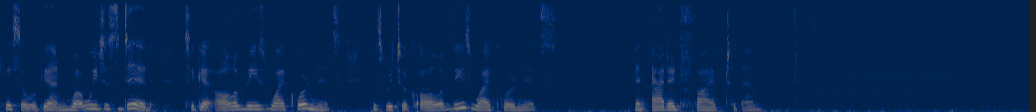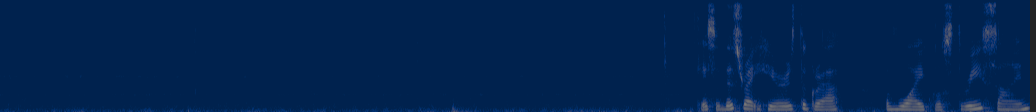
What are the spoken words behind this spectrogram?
Okay, so again, what we just did to get all of these y coordinates is we took all of these y coordinates and added 5 to them. Okay, so this right here is the graph of y equals 3 sine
